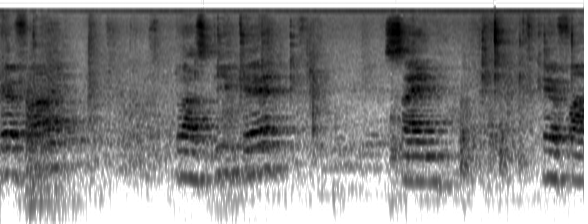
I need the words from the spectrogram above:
k phi plus dk sine k phi.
